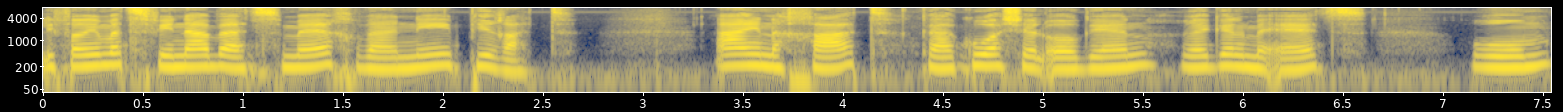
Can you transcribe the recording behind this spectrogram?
לפעמים את ספינה בעצמך, ואני פיראט. עין אחת, קעקוע של עוגן, רגל מעץ, רום,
